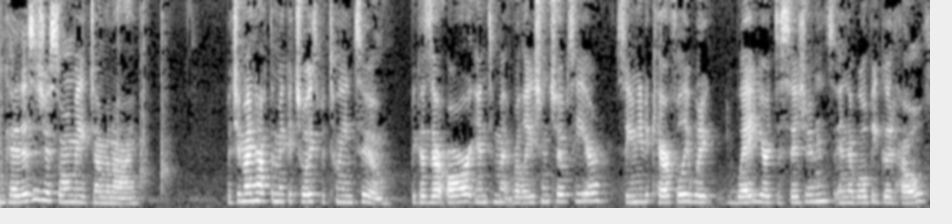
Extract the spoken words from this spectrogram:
Okay, this is your soulmate, Gemini. But you might have to make a choice between two. Because there are intimate relationships here. So you need to carefully weigh your decisions. And there will be good health.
